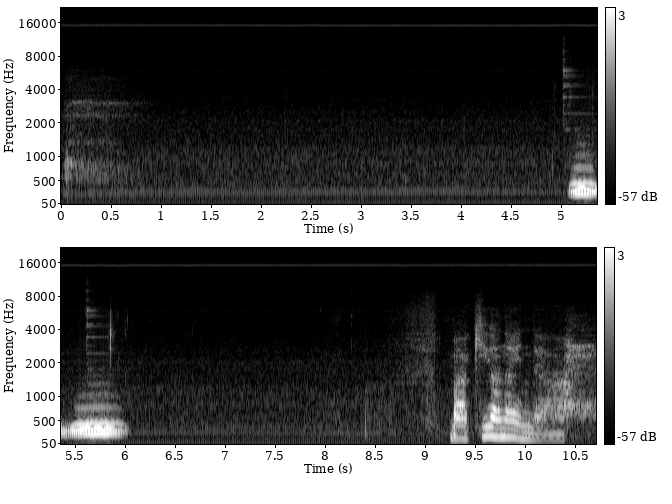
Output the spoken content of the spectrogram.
薪がないんだよな。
